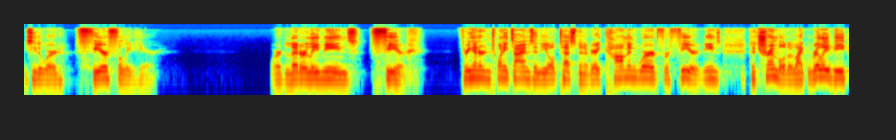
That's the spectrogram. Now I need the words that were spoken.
You see the word fearfully here. Word literally means fear. 320 times in the Old Testament, a very common word for fear. It means to tremble, to like really be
